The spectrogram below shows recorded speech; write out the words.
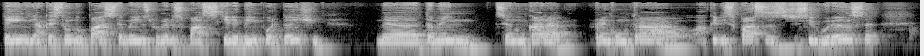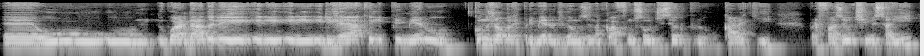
tem a questão do passe também, os primeiros passes, que ele é bem importante, né, também sendo um cara para encontrar aqueles passes de segurança. É, o, o, o, guardado ele, ele, ele, ele, já é aquele primeiro, quando joga de primeiro, digamos, naquela função de ser o, o cara que para fazer o time sair,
